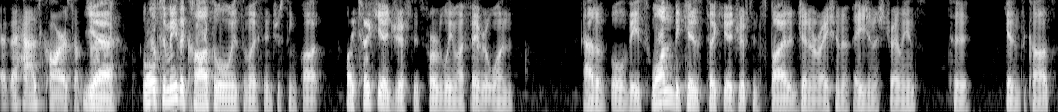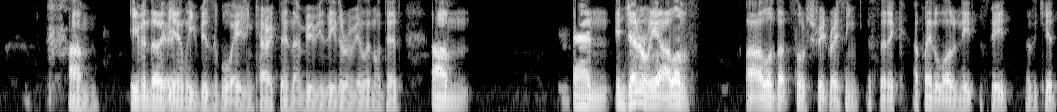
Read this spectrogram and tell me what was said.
that has cars sometimes. Yeah. Well, to me, the cars are always the most interesting part. Like Tokyo Drift is probably my favorite one out of all of these. One because Tokyo Drift inspired a generation of Asian Australians to get into cars. Um, even though the only visible Asian character in that movie is either a villain or dead. Um, and in general, yeah, I love I love that sort of street racing aesthetic. I played a lot of Need for Speed as a kid.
